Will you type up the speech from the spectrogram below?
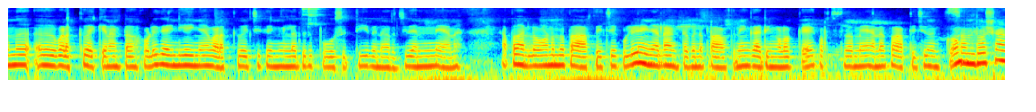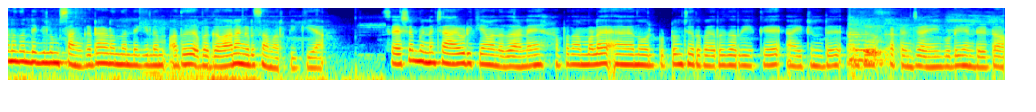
ഒന്ന് വിളക്ക് വെക്കണം കേട്ടോ കുളി കഴിഞ്ഞ് കഴിഞ്ഞാൽ വിളക്ക് വെച്ച് കഴിഞ്ഞാൽ അതൊരു പോസിറ്റീവ് എനർജി തന്നെയാണ്. അപ്പോൾ നല്ലോണം ഒന്ന് പ്രാർത്ഥിച്ച് കുളി കഴിഞ്ഞാലാണ് കേട്ടോ പിന്നെ പ്രാർത്ഥനയും കാര്യങ്ങളൊക്കെ കുറച്ച് സമയം അങ്ങനെ പ്രാർത്ഥിച്ച് നിൽക്കും സന്തോഷമാണെന്നുണ്ടെങ്കിലും സങ്കടമാണെന്നുണ്ടെങ്കിലും അത് ഭഗവാൻ അങ്ങോട്ട് സമർപ്പിക്കുക. ശേഷം പിന്നെ ചായ കുടിക്കാൻ വന്നതാണ്. അപ്പോൾ നമ്മളെ നൂൽപുട്ടും ചെറുപയർ കറിയൊക്കെ ആയിട്ടുണ്ട്. ഒരു കട്ടൻ ചായയും കൂടി ഉണ്ട് കേട്ടോ.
